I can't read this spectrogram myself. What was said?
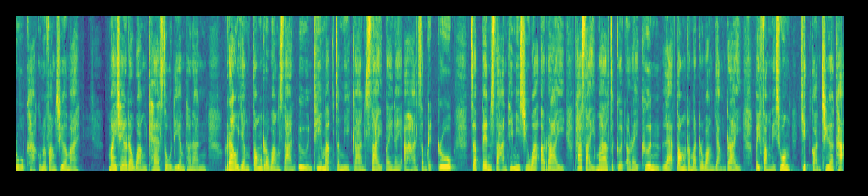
รูปค่ะ คุณผู้ฟังเชื่อไหม ไม่ใช่ระวังแค่โซเดียมเท่านั้น เรายังต้องระวังสารอื่นที่มักจะมีการใส่ไปในอาหารสำเร็จรูป จะเป็นสารที่มีชื่อว่าอะไร ถ้าใส่มากจะเกิดอะไรขึ้น และต้องระมัดระวังอย่างไร ไปฟังในช่วงคิดก่อนเชื่อค่ะ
